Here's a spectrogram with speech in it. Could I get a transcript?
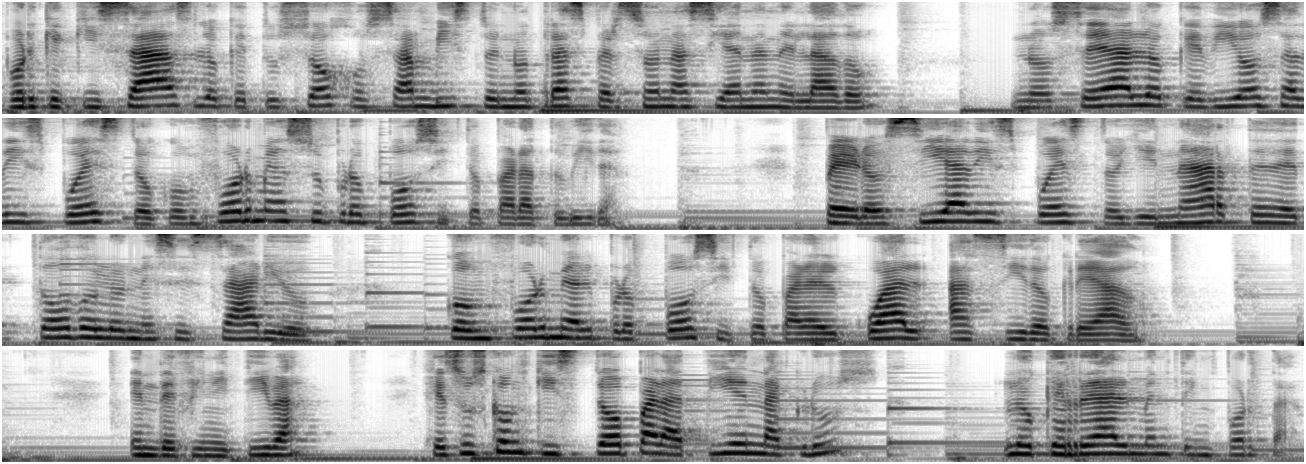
porque quizás lo que tus ojos han visto en otras personas y han anhelado, no sea lo que Dios ha dispuesto conforme a su propósito para tu vida, pero sí ha dispuesto llenarte de todo lo necesario conforme al propósito para el cual has sido creado. En definitiva, Jesús conquistó para ti en la cruz lo que realmente importa,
